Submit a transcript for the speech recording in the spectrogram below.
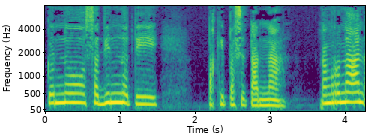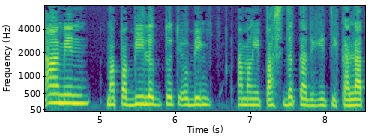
Kano sa dinno ti pakipasitan na. Kang runaan amin mapabilag to ti ubing amang ipasdag kadagiti kalat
